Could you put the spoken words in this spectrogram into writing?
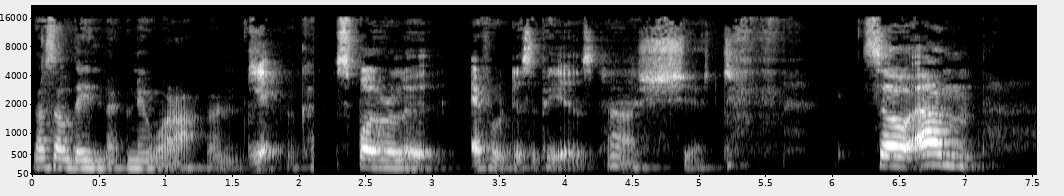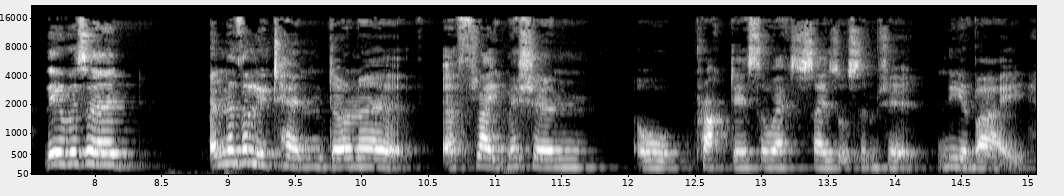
that's how they like knew what happened. Yeah. Okay. spoiler alert, everyone disappears. Oh shit. So, um, there was a another lieutenant on a, a flight mission or practice or exercise or some shit nearby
